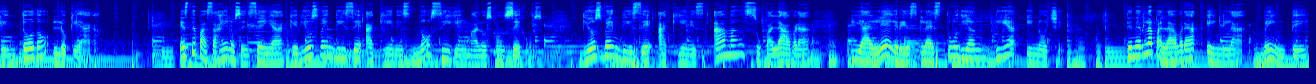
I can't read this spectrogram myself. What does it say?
en todo lo que haga. Este pasaje nos enseña que Dios bendice a quienes no siguen malos consejos. Dios bendice a quienes aman su palabra y alegres la estudian día y noche. Tener la palabra en la mente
